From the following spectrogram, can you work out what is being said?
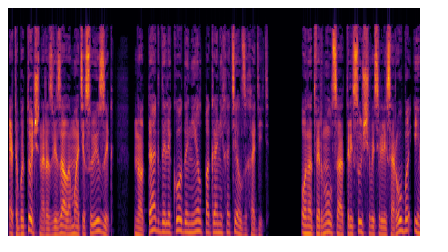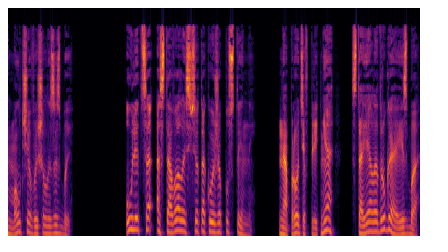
Это бы точно развязало Матису язык, но так далеко Даниэл пока не хотел заходить. Он отвернулся от трясущегося лесоруба и молча вышел из избы. Улица оставалась все такой же пустынной. Напротив плетня стояла другая изба,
